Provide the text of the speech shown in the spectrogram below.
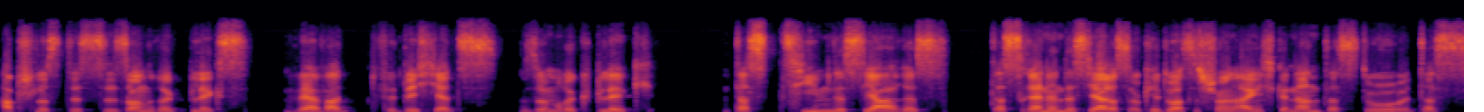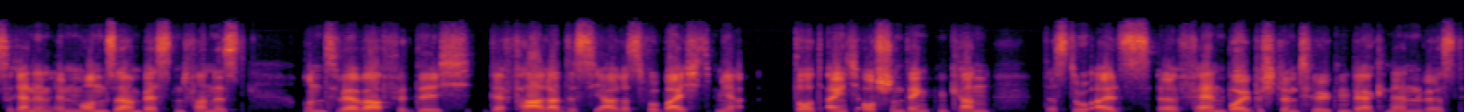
Abschluss des Saisonrückblicks. Wer war für dich jetzt so im Rückblick das Team des Jahres, das Rennen des Jahres? Okay, du hast es schon eigentlich genannt, dass du das Rennen in Monza am besten fandest. Und wer war für dich der Fahrer des Jahres? Wobei ich mir dort eigentlich auch schon denken kann, dass du als äh, Fanboy bestimmt Hülkenberg nennen wirst.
